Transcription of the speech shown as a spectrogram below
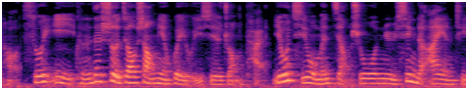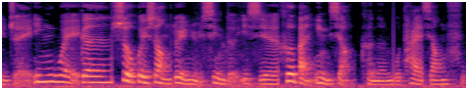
哈？所以可能在社交上面会有一些状态。尤其我们讲说女性的 INTJ，因为跟社会上对女性的一些刻板印象可能不太相符，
